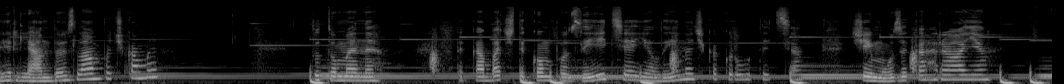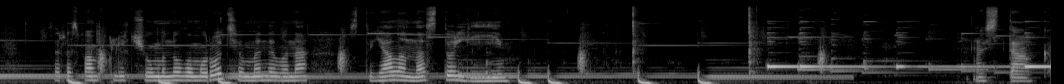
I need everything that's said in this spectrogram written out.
гірляндою з лампочками. Тут у мене така, бачите, композиція, ялиночка крутиться, ще й музика грає. Зараз вам включу. У минулому році у мене вона стояла на столі. Ось так.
